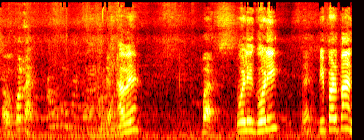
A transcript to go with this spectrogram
હવે કોને? હવે? બસ ઓળી ગોળી પીપળ પાન.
